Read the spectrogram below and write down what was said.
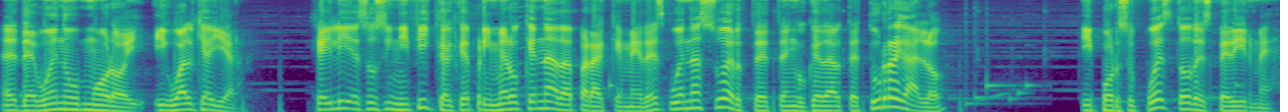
Eh, de buen humor hoy, igual que ayer. Hailey, eso significa que primero que nada, para que me des buena suerte, tengo que darte tu regalo y por supuesto despedirme.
